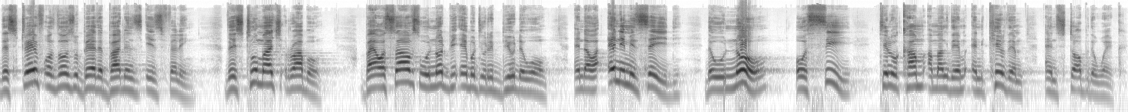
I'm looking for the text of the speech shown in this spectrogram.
The strength of those who bear the burdens is failing. There's too much rubble. By ourselves, we will not be able to rebuild the wall. And our enemies said, They will know or see till we come among them and kill them and stop the work.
